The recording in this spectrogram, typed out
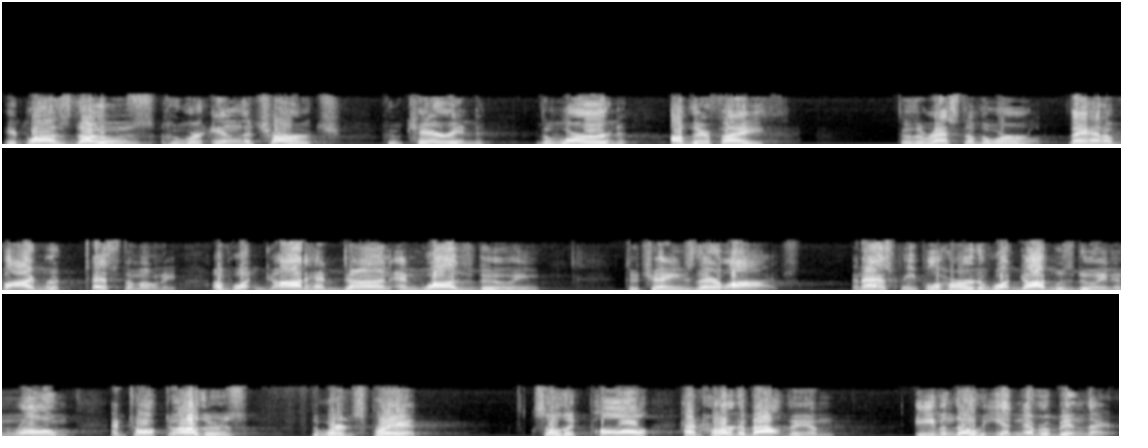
It was those who were in the church who carried the word of their faith to the rest of the world. They had a vibrant testimony of what God had done and was doing to change their lives. And as people heard of what God was doing in Rome and talked to others, the word spread. So that Paul had heard about them, even though he had never been there.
